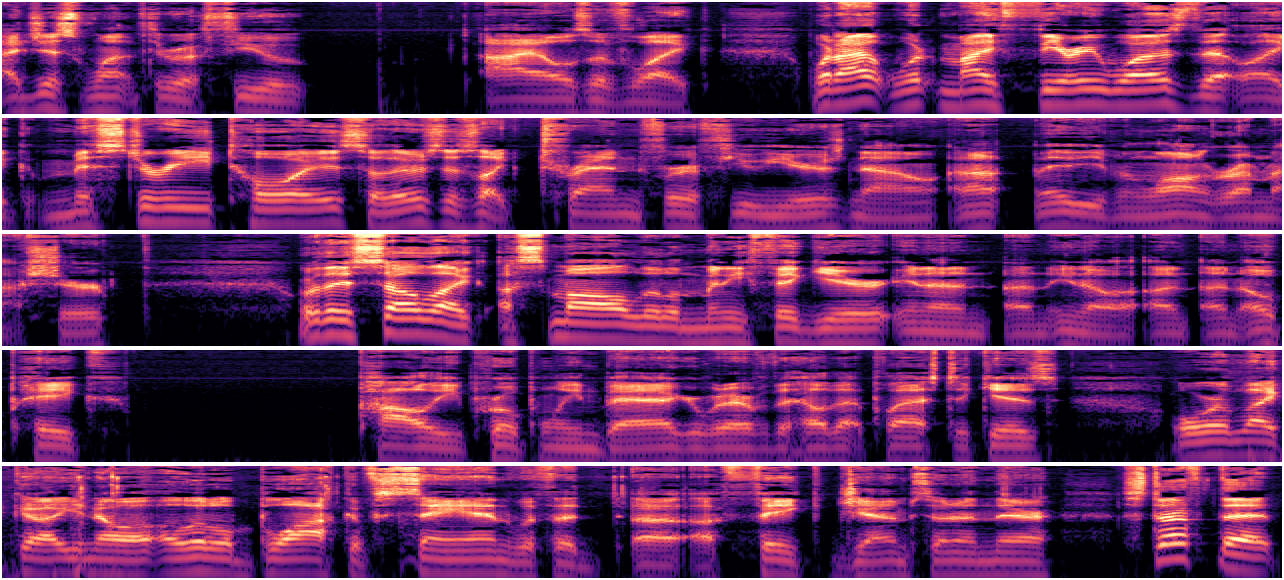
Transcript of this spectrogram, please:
I just went through a few aisles of like what I what my theory was that like mystery toys. So there's this like trend for a few years now, maybe even longer. I'm not sure. Where they sell like a small little minifigure in an, an you know an, an opaque polypropylene bag or whatever the hell that plastic is, or like a, uh, you know a little block of sand with a a, a fake gemstone in there. Stuff that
